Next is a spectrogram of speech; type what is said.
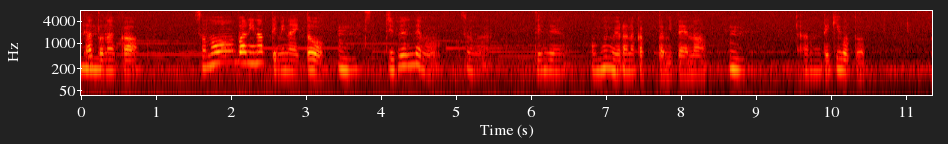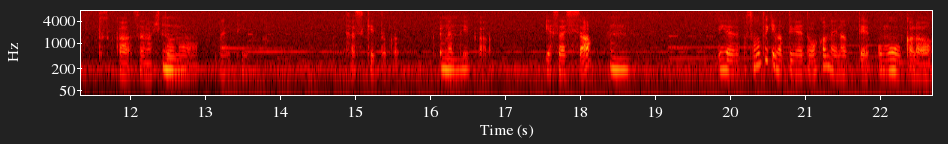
であとなんかその場になってみないとうん。自分でもその全然思いもよらなかったみたいなうん。あの出来事とかその人の、うん。なんていうの助けとか、うんなんていうか優しさうん。いやその時になってみないと分かんないなって思うから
